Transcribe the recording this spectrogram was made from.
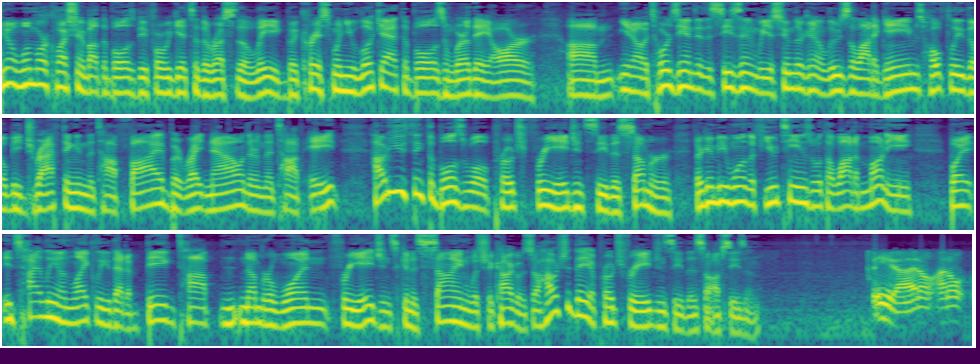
You know, one more question about the Bulls before we get to the rest of the league. But Chris, when you look at the Bulls and where they are, um, you know, towards the end of the season, we assume they're going to lose a lot of games. Hopefully, they'll be drafting in the top five. But right now, they're in the top eight. How do you think the Bulls will approach free agency this summer? They're going to be one of the few teams with a lot of money, but it's highly unlikely that a big top number one free agent's going to sign with Chicago. So, how should they approach free agency this offseason? Yeah, I don't. I don't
